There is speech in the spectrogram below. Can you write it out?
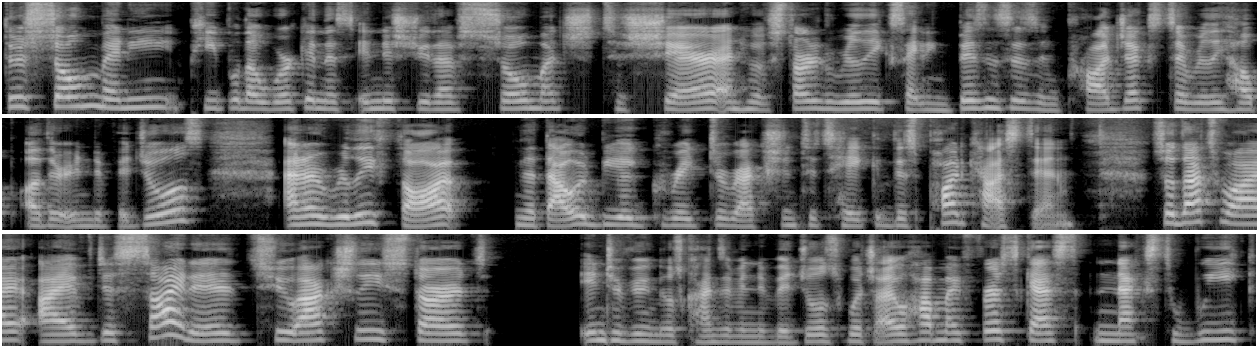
There's so many people that work in this industry that have so much to share and who have started really exciting businesses and projects to really help other individuals. And i really thought that that would be a great direction to take this podcast in. So that's why I've decided to actually start interviewing those kinds of individuals, which I will have my first guest next week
